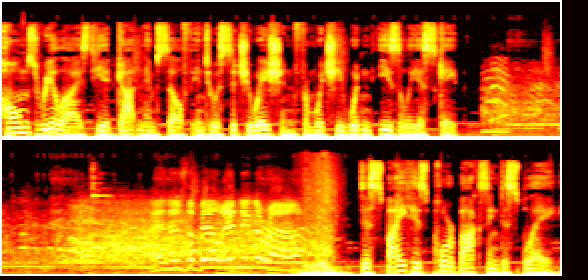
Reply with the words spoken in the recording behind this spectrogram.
Holmes realized he had gotten himself into a situation from which he wouldn't easily escape. And there's the bell ending the round. Despite his poor boxing display,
